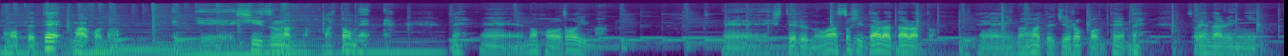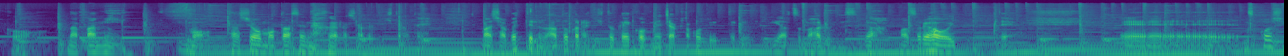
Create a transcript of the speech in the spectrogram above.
と思ってて、まあこの、えー、シーズン1のまとめ、ねえー、の放送を今、えー、してるのは少しダラダラと、えー、今まで16本テーマね、それなりにこう中身も多少持たせながら 喋ってきたので、まあ喋ってるの後から聞くと結構めちゃくちゃこと言ってるやつもあるんですが、まあそれは置いて、えー、少し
